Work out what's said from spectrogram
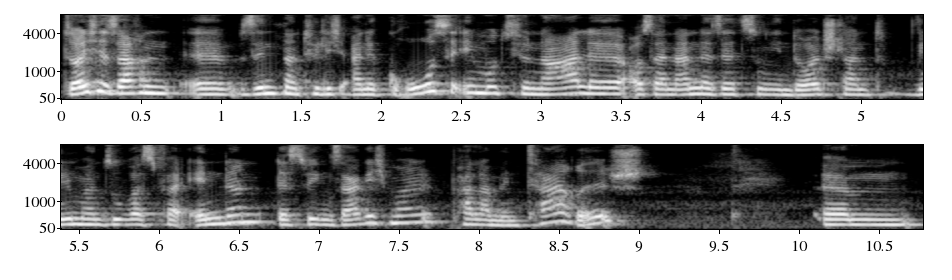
solche Sachen äh, sind natürlich eine große emotionale Auseinandersetzung in Deutschland. Will man sowas verändern? Deswegen sage ich mal, parlamentarisch ähm,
